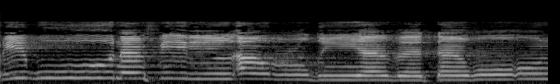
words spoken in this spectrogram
يخربون في الأرض يبتغون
